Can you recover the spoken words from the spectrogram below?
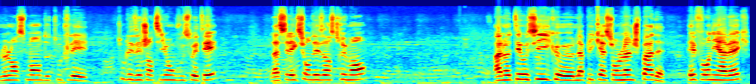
le lancement de les, tous les échantillons que vous souhaitez, la sélection des instruments. A noter aussi que l'application Launchpad est fournie avec.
